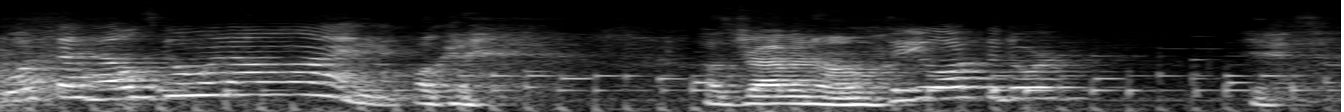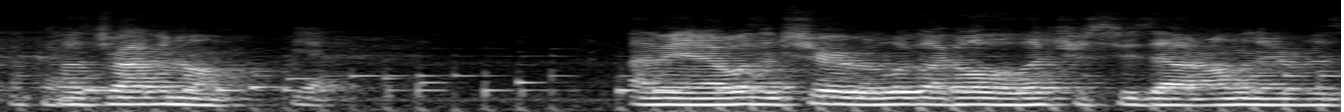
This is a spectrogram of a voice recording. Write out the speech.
Dude, what the hell's going on? Okay, I was driving home. Did you lock the door? Yes, Okay. I was driving home. Yeah. I mean, I wasn't sure, but it looked like all the electricity's out, and all the neighbors.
